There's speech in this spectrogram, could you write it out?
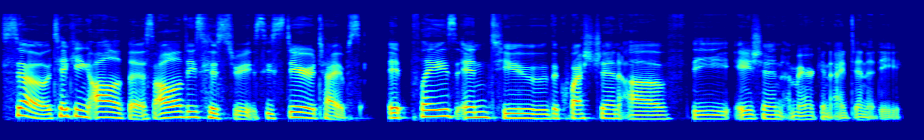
So, taking all of this, all of these histories, these stereotypes, it plays into the question of the Asian American identity.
